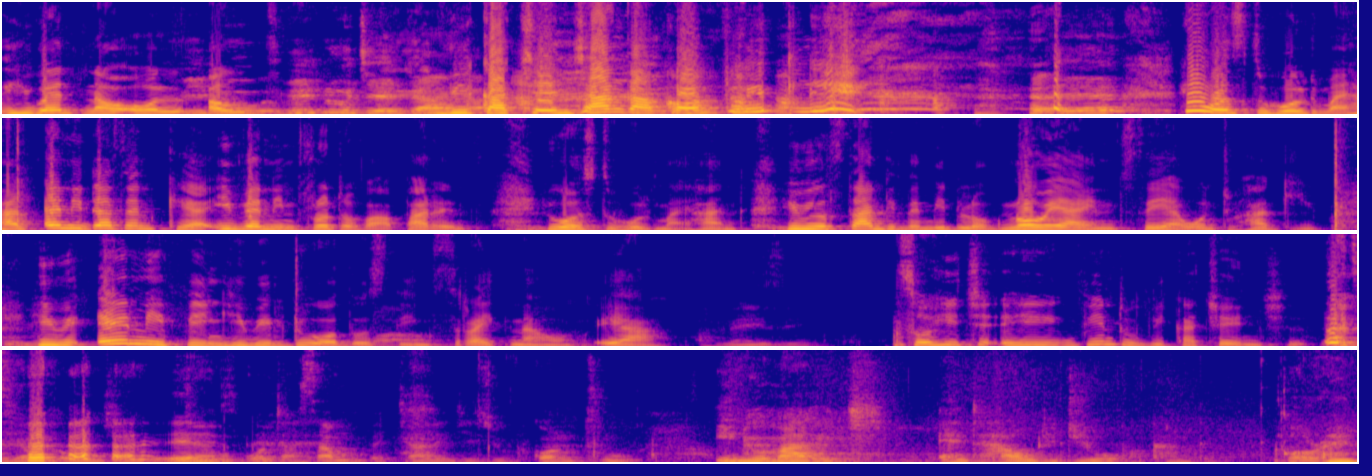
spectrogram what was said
he went now all Vidu out vidu chenjanga. vikachenjanga completely Eh. he wants to hold my hand and he doesn't care even in front of our parents mm. he wants to hold my hand mm. he will stand in the middle of nowhere and say i want to hug you mm. he will anything he will do all those wow. things right now yeah Amazing. So he ch- he went to Vika change. Yeah. What are some of the challenges you've gone through in your marriage and how did you overcome them? All right.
